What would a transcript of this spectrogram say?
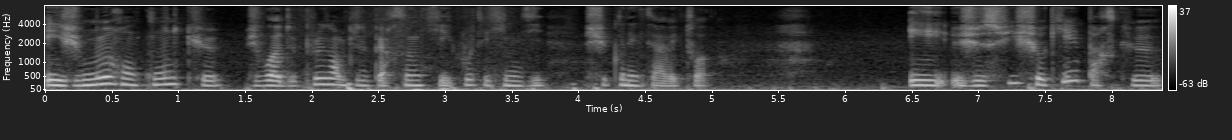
Et je me rends compte que je vois de plus en plus de personnes qui écoutent et qui me disent Je suis connectée avec toi. Et je suis choquée parce que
